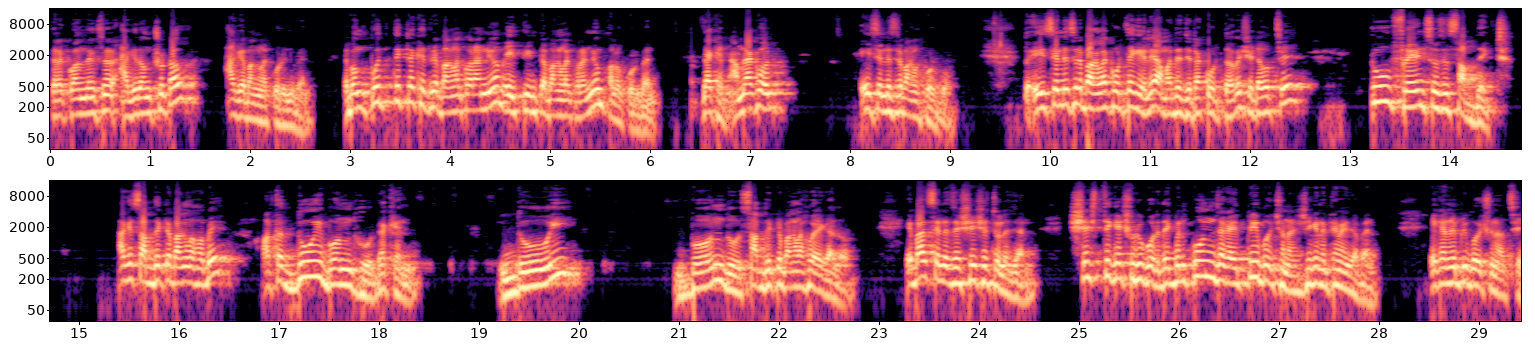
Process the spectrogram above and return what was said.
তাহলে কনজাংশনের আগের অংশটাও আগে বাংলা করে নেবেন। এবং প্রত্যেকটা ক্ষেত্রে বাংলা করার নিয়ম, এই তিনটা বাংলা করার নিয়ম ফলো করবেন। দেখেন, আমরা এখন এই সেন্টেন্সের বাংলা করব। তো এই সেন্টেন্সের বাংলা করতে গেলে আমাদের যেটা করতে হবে সেটা হচ্ছে টু ফ্রেন্ডস হচ্ছে সাবজেক্ট আগে সাবজেক্টে বাংলা হবে, অর্থাৎ দুই বন্ধু, দেখেন। দুই বন্ধু সাবজেক্টে বাংলা হয়ে গেল। এবার সেন্টেন্সের শেষে চলে যান। শেষ থেকে শুরু করে দেখবেন কোন জায়গায় প্রিপোজিশন আছে, সেখানে থেমে যাবেন। এখানে প্রিপোজিশন আছে।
